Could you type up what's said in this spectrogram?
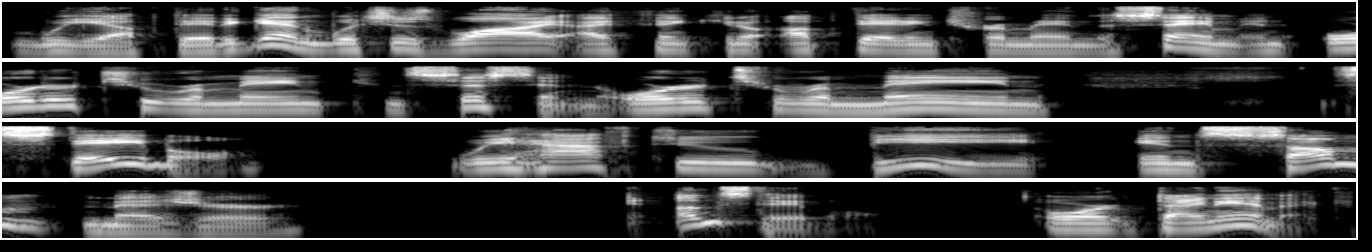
we update again, which is why I think, you know, updating to remain the same in order to remain consistent, in order to remain stable, we have to be in some measure unstable or dynamic.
